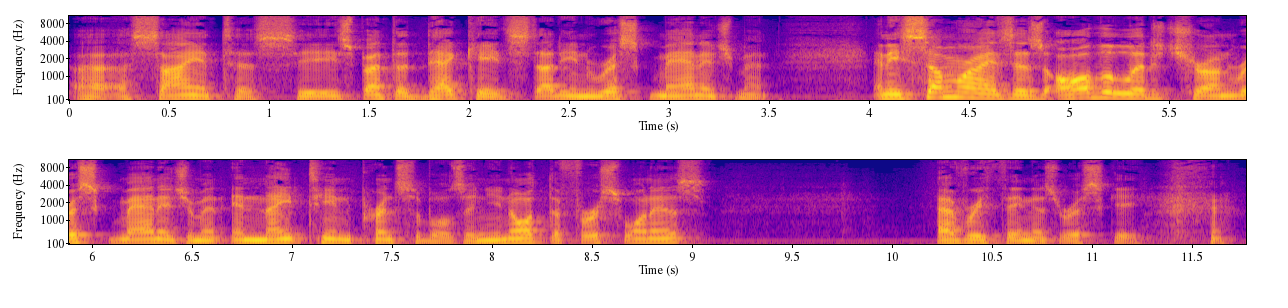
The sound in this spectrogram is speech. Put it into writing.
a scientist, he spent a decade studying risk management. And he summarizes all the literature on risk management in 19 principles. And you know what the first one is? Everything is risky.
